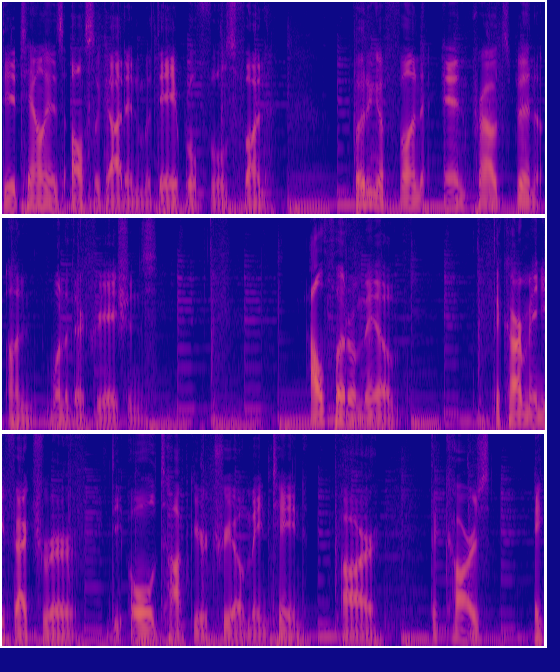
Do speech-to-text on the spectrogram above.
the Italians also got in with the April Fool's fun, putting a fun and proud spin on one of their creations. Alfa Romeo, the car manufacturer the old Top Gear trio maintain, are the cars an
